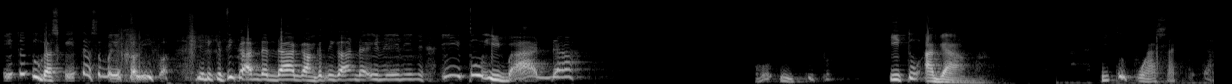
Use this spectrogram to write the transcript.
Itu tugas kita sebagai khalifah. Jadi ketika Anda dagang, ketika Anda ini, ini, ini, itu ibadah. Oh itu tuh. Itu agama. Itu puasa kita.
